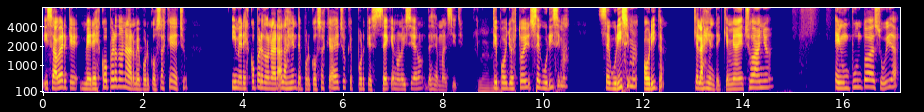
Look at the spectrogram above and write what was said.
y saber que merezco perdonarme por cosas que he hecho y merezco perdonar a la gente por cosas que ha hecho que porque sé que no lo hicieron desde mal sitio. Tipo, yo estoy segurísima, segurísima ahorita que la gente que me ha hecho daño en un punto de su vida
